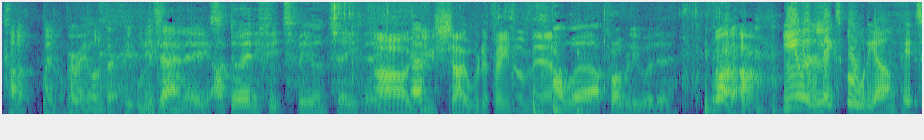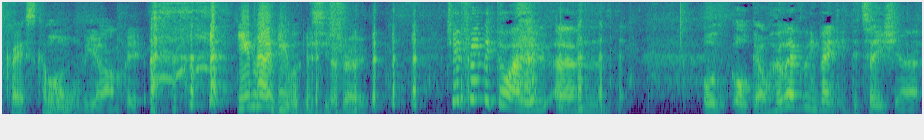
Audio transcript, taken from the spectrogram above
kind of went very odd about people licking Exactly. armpits. I'd do anything to be on TV. Oh, Um, you so would have been on there. I would. I probably would have. You would have licked all the armpits, Chris. Come on. All the armpit. You know you would. This is true. Do you think the guy who, um, or, or girl, whoever invented the T-shirt,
